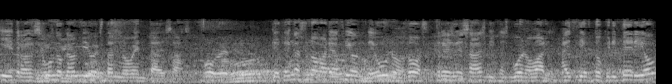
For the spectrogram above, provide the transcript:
y tras el segundo cambio está en 90 de SAS. Joder. Que tengas una variación de 1, 2, 3 de SAS, dices, bueno, vale, hay cierto criterio,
